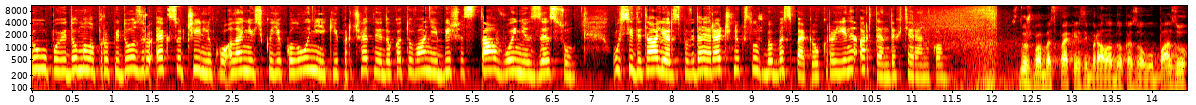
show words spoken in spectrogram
СБУ повідомила про підозру екс-очільнику Оленівської колонії, який причетний до катування більше ста воїнів ЗСУ. Усі деталі розповідає речник Служби безпеки України Артем Дегтяренко. Служба безпеки зібрала доказову базу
